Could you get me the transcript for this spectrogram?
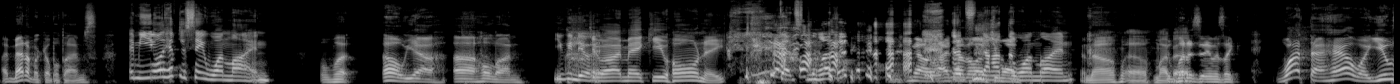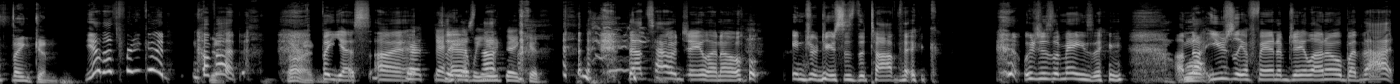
I met him a couple times. I mean, you only have to say one line. What? Oh yeah. Uh, hold on. You can do Do it. Do I make you horny? That's not. No, I know That's the not the one line. No. Oh, my bad. What is it? It was like, what the hell were you thinking? Yeah, that's pretty good. Not Yeah. bad. All right. But yes, uh, so yes, that- thinking? that's how Jay Leno introduces the topic, which is amazing. I'm Well- not usually a fan of Jay Leno, but that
